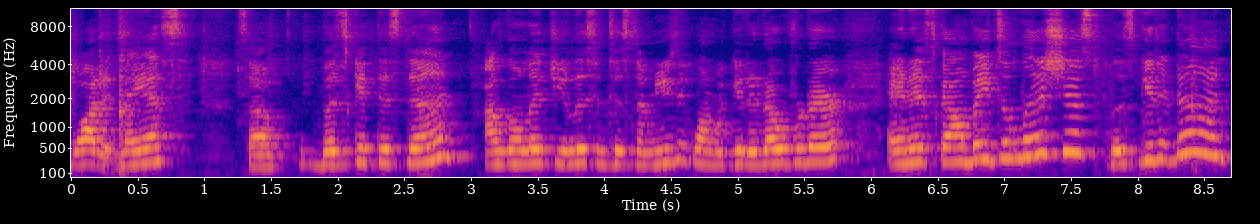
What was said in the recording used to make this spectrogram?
wadded mess. So let's get this done. I'm going to let you listen to some music while we get it over there. And it's going to be delicious. Let's get it done.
